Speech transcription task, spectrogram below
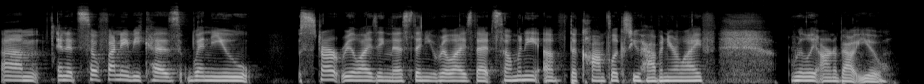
Um, and it's so funny because when you start realizing this, then you realize that so many of the conflicts you have in your life really aren't about you.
